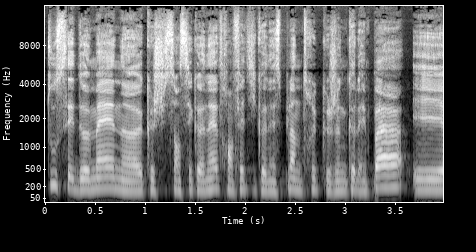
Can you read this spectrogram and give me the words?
tous ces domaines que je suis censé connaître, en fait, ils connaissent plein de trucs que je ne connais pas. Et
